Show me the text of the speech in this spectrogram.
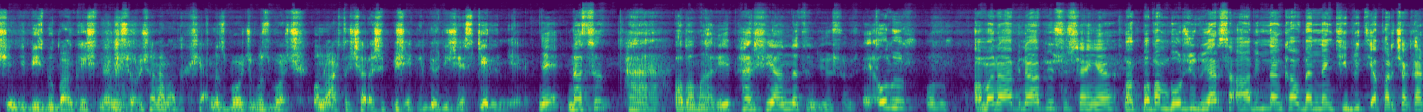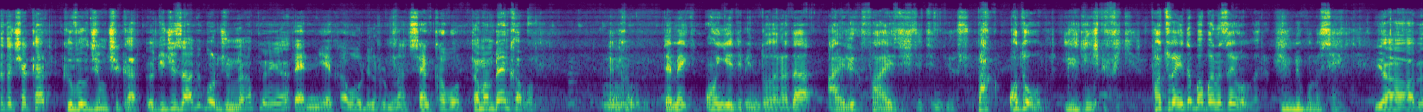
şimdi biz bu banka işinden bir sonuç alamadık. Yalnız borcumuz borç. Onu artık çalışıp bir şekilde ödeyeceğiz. Gerilmeyelim. Ne? Nasıl? Ha, babamı arayıp her şeyi anlatın diyorsunuz. E olur, olur. Aman abi ne yapıyorsun sen ya? Bak babam borcu duyarsa abimden kav benden kibrit yapar çakar da çakar kıvılcım çıkar. Ödeyeceğiz abi borcunu ne yapıyorsun ya? Ben niye kavoluyorum lan? Sen kavol. Tamam ben kav Demek 17 bin dolara da aylık faiz işletin diyorsun. Bak o da olur. İlginç bir fikir. Faturayı da babanıza yollarım. Hilmi bunu sevdi. Ya abi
